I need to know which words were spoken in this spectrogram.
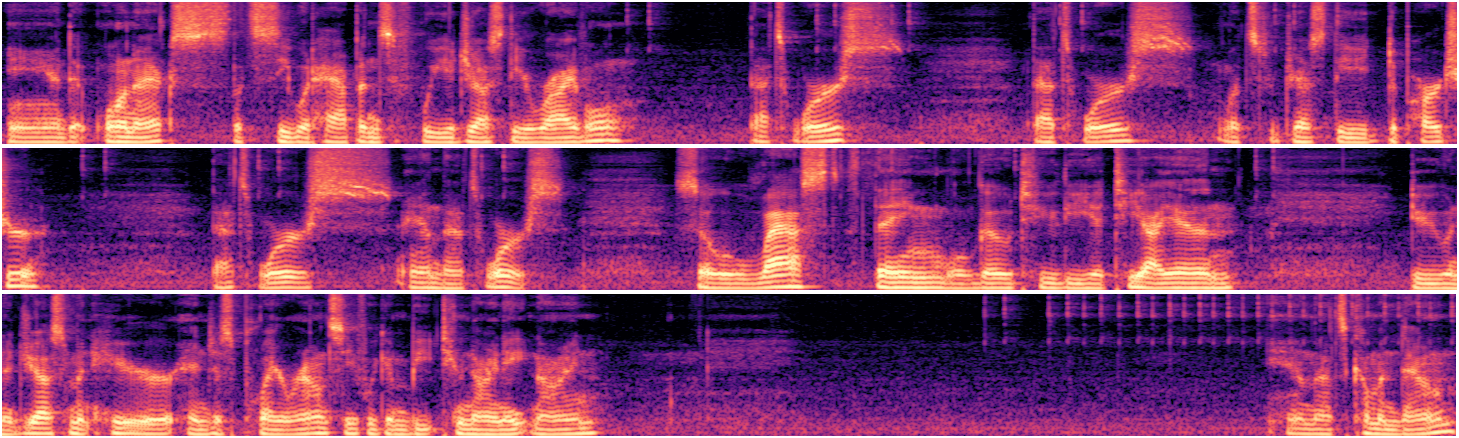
And at 1x, let's see what happens if we adjust the arrival. That's worse. That's worse. Let's adjust the departure. That's worse, and that's worse. So last thing, we'll go to the TIN, do an adjustment here, and just play around, see if we can beat 2989. And that's coming down.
